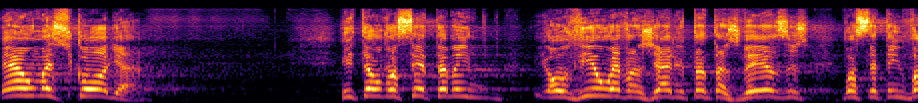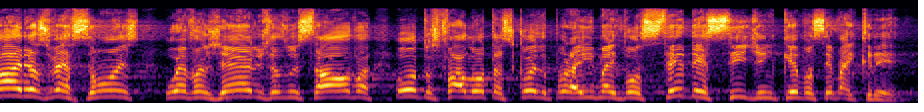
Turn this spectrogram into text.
é uma escolha. Então você também ouviu o Evangelho tantas vezes, você tem várias versões, o Evangelho, Jesus salva, outros falam outras coisas por aí, mas você decide em que você vai crer.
